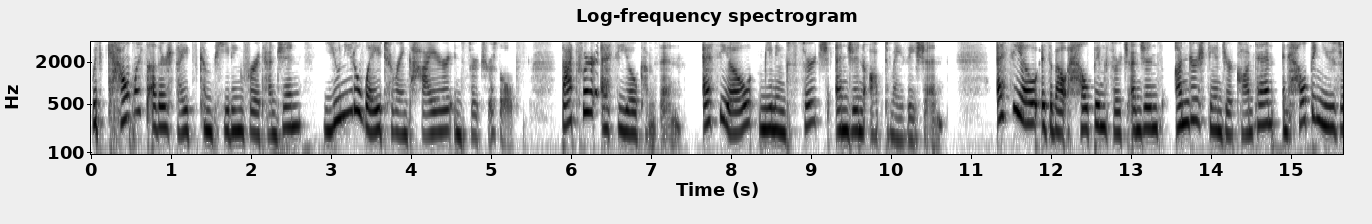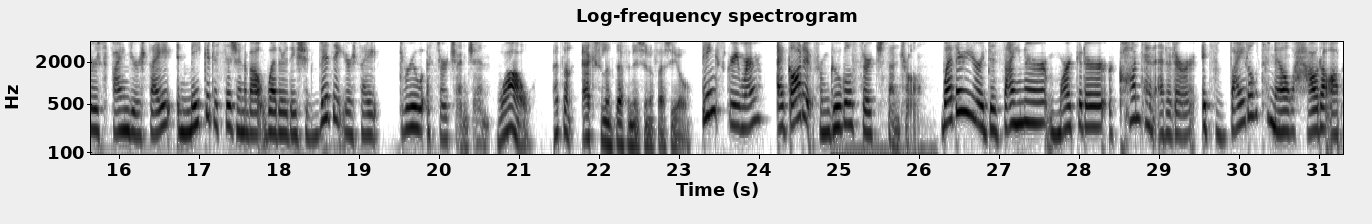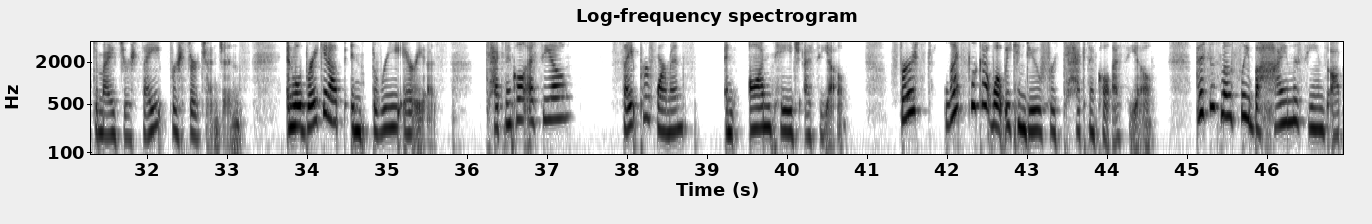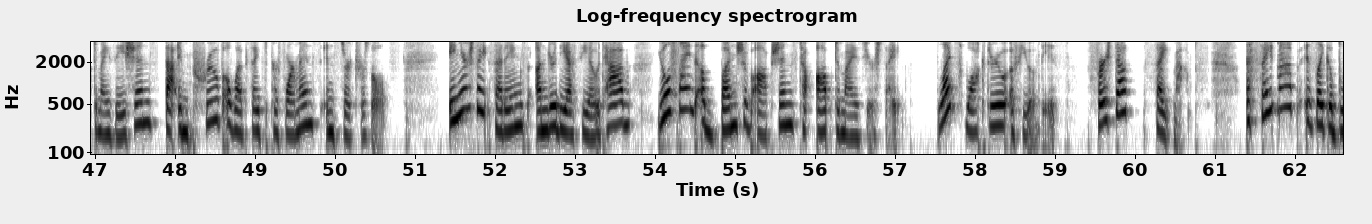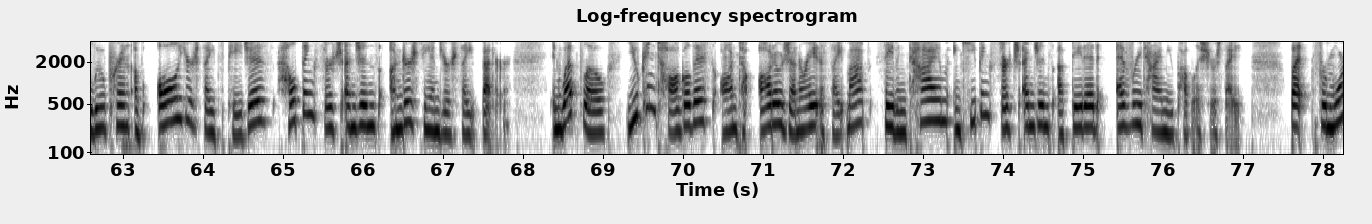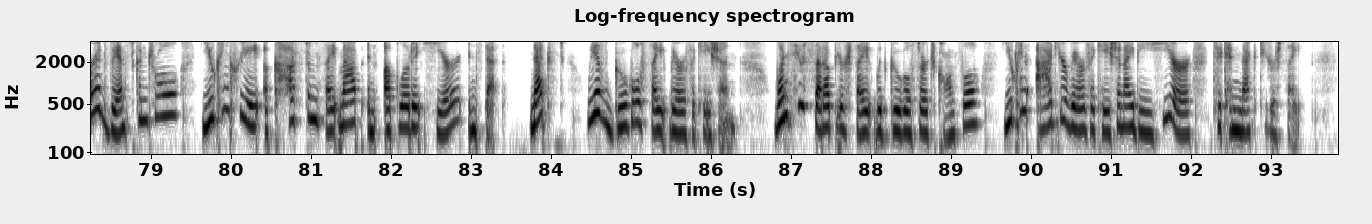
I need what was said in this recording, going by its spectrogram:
With countless other sites competing for attention, you need a way to rank higher in search results. That's where SEO comes in. SEO meaning search engine optimization. SEO is about helping search engines understand your content and helping users find your site and make a decision about whether they should visit your site through a search engine. Wow, that's an excellent definition of SEO. Thanks, Screamer. I got it from Google Search Central. Whether you're a designer, marketer, or content editor, it's vital to know how to optimize your site for search engines. And we'll break it up in three areas technical SEO, site performance, and on page SEO. First, let's look at what we can do for technical SEO. This is mostly behind the scenes optimizations that improve a website's performance in search results. In your site settings under the SEO tab, you'll find a bunch of options to optimize your site. Let's walk through a few of these. First up, sitemaps. A sitemap is like a blueprint of all your site's pages, helping search engines understand your site better. In Webflow, you can toggle this on to auto-generate a sitemap, saving time and keeping search engines updated every time you publish your site. But for more advanced control, you can create a custom sitemap and upload it here instead. Next, we have Google Site Verification. Once you set up your site with Google Search Console, you can add your verification ID here to connect your site.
